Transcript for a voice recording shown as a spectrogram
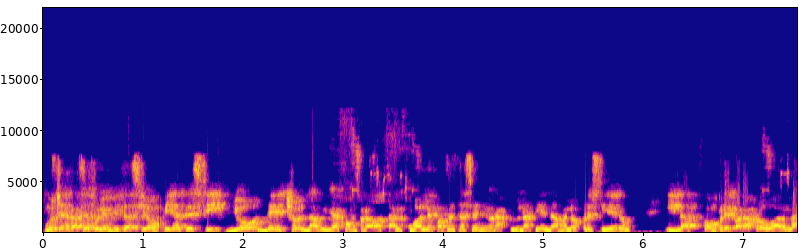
Muchas gracias por la invitación. Fíjate, sí, yo de hecho la había comprado tal cual le pasó a esta señora, que una tienda me lo ofrecieron y la compré para probarla.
